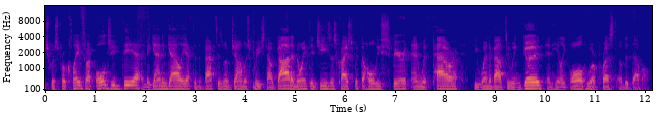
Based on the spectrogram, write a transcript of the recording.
which was proclaimed throughout all Judea and began in Galilee after the baptism of John was preached, how God anointed Jesus Christ with the Holy Spirit and with power. He went about doing good and healing all who are oppressed of the devil.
